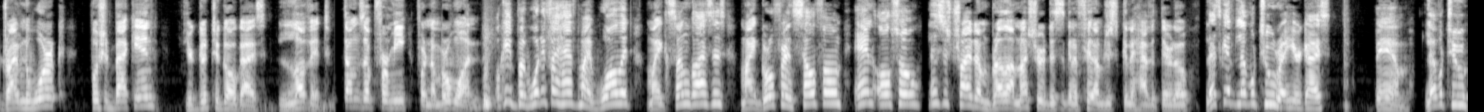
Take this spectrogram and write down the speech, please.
driving to work, push it back in you're good to go, guys. Love it. Thumbs up for me for number one. Okay, but what if I have my wallet, my sunglasses, my girlfriend's cell phone, and also, let's just try the umbrella. I'm not sure this is gonna fit. I'm just gonna have it there though. Let's get level two right here, guys. Bam. Level two,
